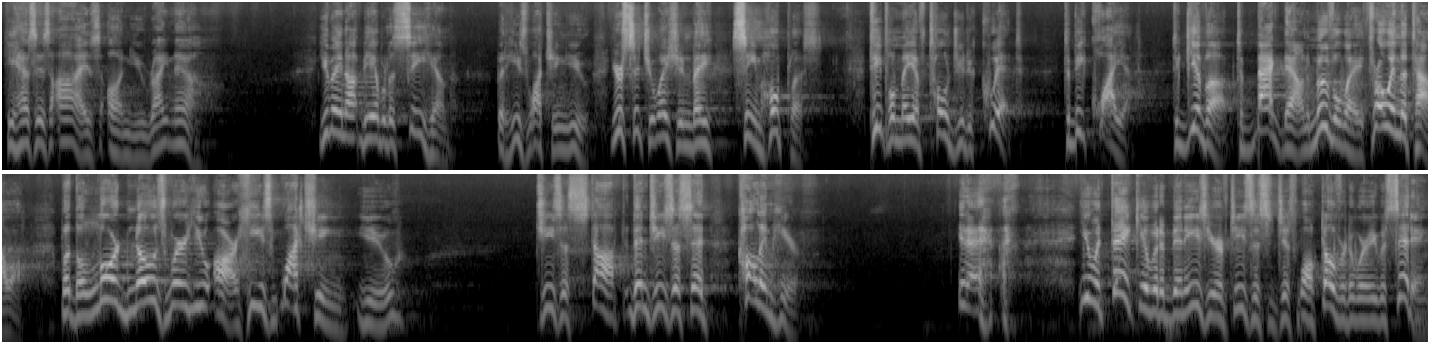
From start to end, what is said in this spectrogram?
He has his eyes on you right now. You may not be able to see him, but he's watching you. Your situation may seem hopeless. People may have told you to quit to be quiet, to give up, to back down, to move away, throw in the towel. But the Lord knows where you are, He's watching you. Jesus stopped. Then Jesus said, Call him here. You know, you would think it would have been easier if Jesus had just walked over to where he was sitting.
